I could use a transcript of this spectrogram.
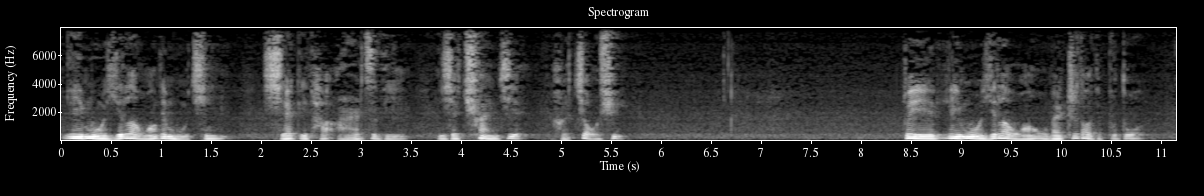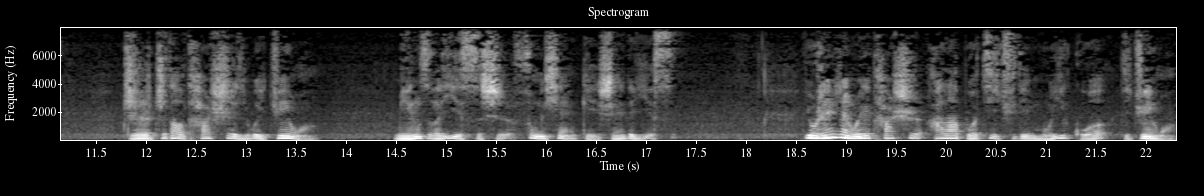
利木伊勒王的母亲写给他儿子的一些劝诫和教训。对利木伊勒王，我们知道的不多，只知道他是一位君王，名字的意思是奉献给神的意思。有人认为他是阿拉伯地区的某一国的君王，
